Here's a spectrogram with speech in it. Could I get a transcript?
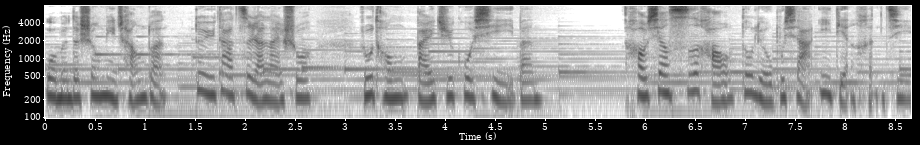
我们的生命长短，对于大自然来说，如同白驹过隙一般，好像丝毫都留不下一点痕迹。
